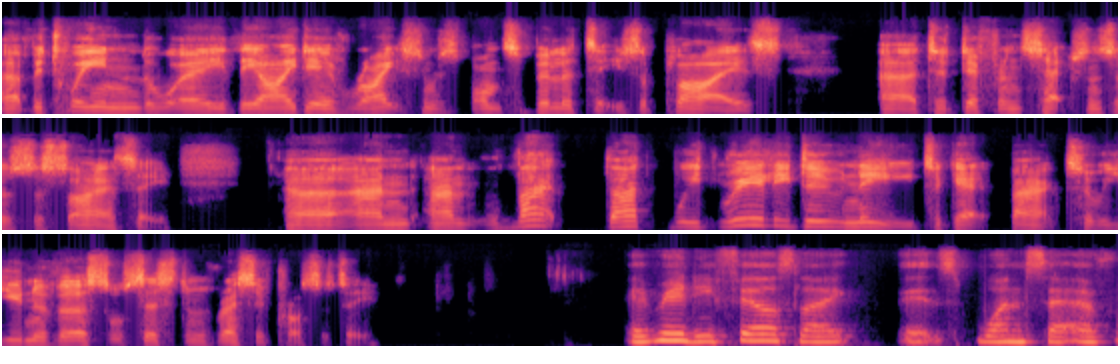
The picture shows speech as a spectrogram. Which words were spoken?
uh, between the way the idea of rights and responsibilities applies uh, to different sections of society, uh, and and that that we really do need to get back to a universal system of reciprocity. It really feels like it's one set of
